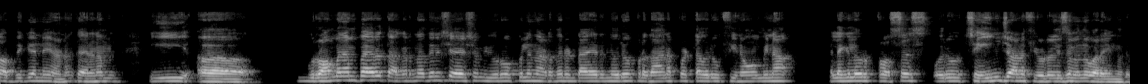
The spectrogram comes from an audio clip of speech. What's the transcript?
ടോപ്പിക് തന്നെയാണ്. കാരണം ഈ റോമൻ എംപയർ തകർന്നതിന് ശേഷം യൂറോപ്പിൽ നടന്നിട്ടുണ്ടായിരുന്ന ഒരു പ്രധാനപ്പെട്ട ഒരു ഫിനോമിന അല്ലെങ്കിൽ ഒരു പ്രോസസ് ഒരു ചേഞ്ച് ആണ് ഫ്യൂഡലിസം എന്ന് പറയുന്നത്.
